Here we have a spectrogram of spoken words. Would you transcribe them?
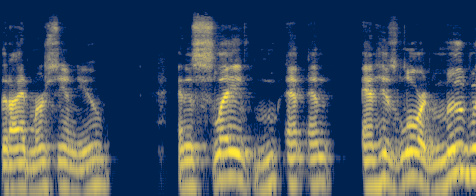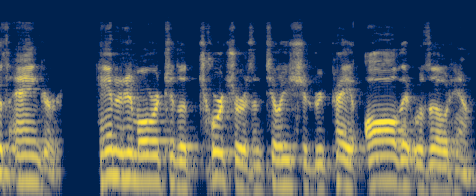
that I had mercy on you? And his slave and, and, and his Lord, moved with anger, handed him over to the torturers until he should repay all that was owed him.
